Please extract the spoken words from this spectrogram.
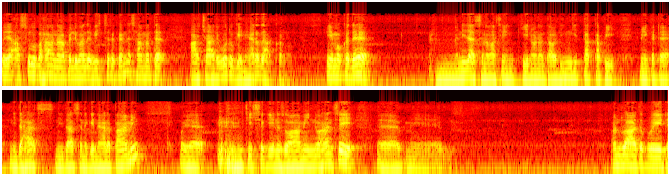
ඔය අසුභ භාවනා පිළිබඳ විස්තර කරන සමත ආචාර්යවරු ගෙනහැර දක්වනවා. ඒ මොකද නිදර්ශන වශයෙන් කියනවනම් තව ඩිංගිත්තක් අපි මේකට නිදහස් නිදර්ශන ගෙන අරපාමි ඔය තිස්ස කියන ස්වාමීන් වහන්සේ මේ අනුරාධපුරයට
